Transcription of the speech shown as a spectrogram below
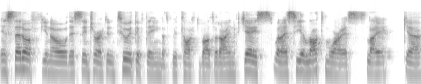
instead of you know this interactive intuitive thing that we talked about with infjs what i see a lot more is like uh,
